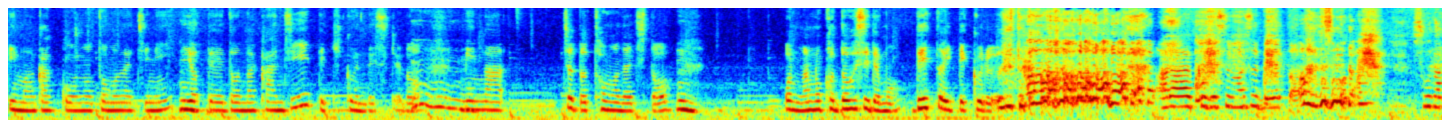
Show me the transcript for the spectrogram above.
今学校の友達にうん。予定どんな感じって聞くんですけど、みんなちょっと友達とうん。女の子同士でもデート行ってくる。とかあらクリスマスデートそうだ。そうだ。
